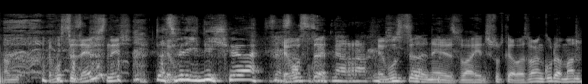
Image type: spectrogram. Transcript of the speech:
Er wusste selbst nicht. Das Der- will ich nicht hören. er wusste, er wusste, nee, das war hier in Stuttgart, aber es war ein guter Mann.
